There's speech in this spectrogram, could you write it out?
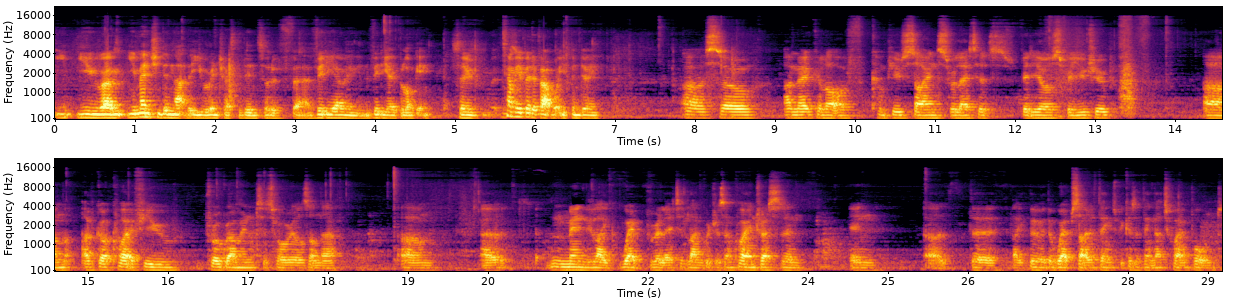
you you, um, you mentioned in that that you were interested in sort of uh, videoing and video blogging. So tell me a bit about what you've been doing. Uh, so I make a lot of computer science related videos for YouTube. Um, I've got quite a few programming tutorials on there. Um, uh, mainly like web related languages. I'm quite interested in in uh, the like the the web side of things because I think that's quite important.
